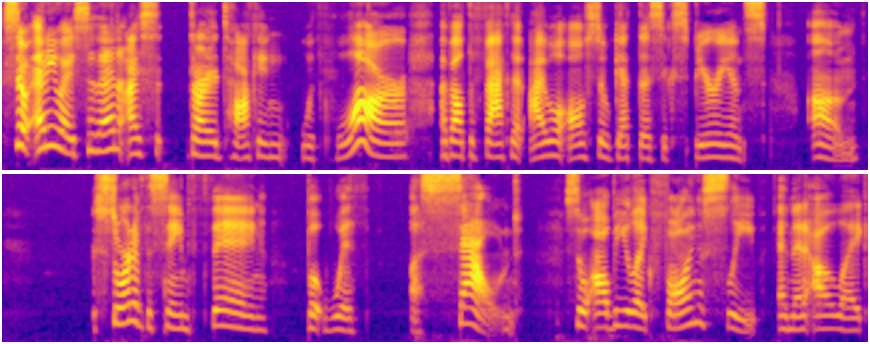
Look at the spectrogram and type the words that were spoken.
So anyway, so then I started talking with Lar about the fact that I will also get this experience, um, sort of the same thing, but with a sound. So I'll be like falling asleep and then I'll like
